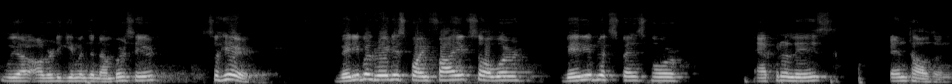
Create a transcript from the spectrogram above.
we are already given the numbers here. So here, variable rate is 0.5. So our variable expense for April is 10,000.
